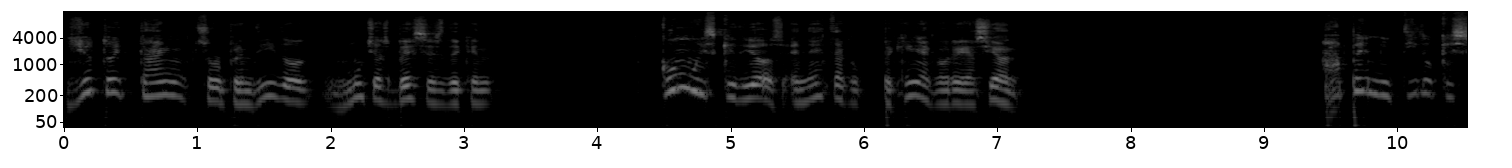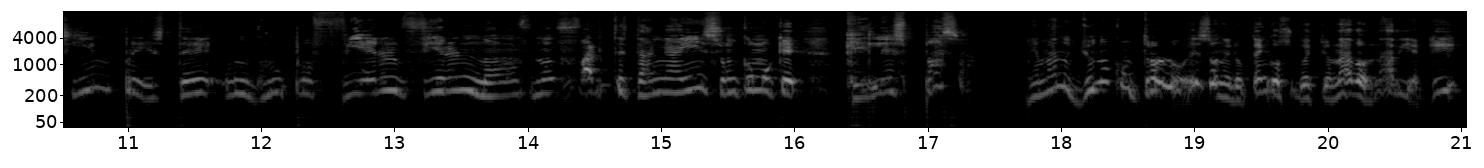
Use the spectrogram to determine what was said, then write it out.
Yo estoy tan sorprendido muchas veces de que, ¿cómo es que Dios en esta pequeña congregación ha permitido que siempre esté un grupo fiel, fiel, no, no falte, están ahí, son como que, ¿qué les pasa? Mi hermano, yo no controlo eso, ni lo tengo sugestionado nadie aquí.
